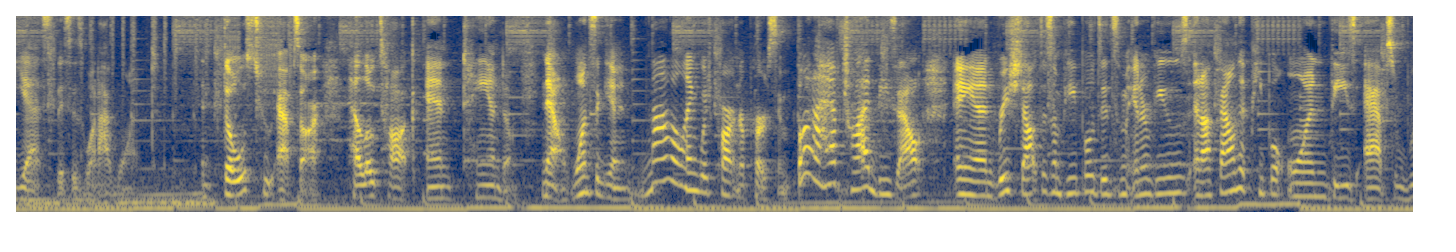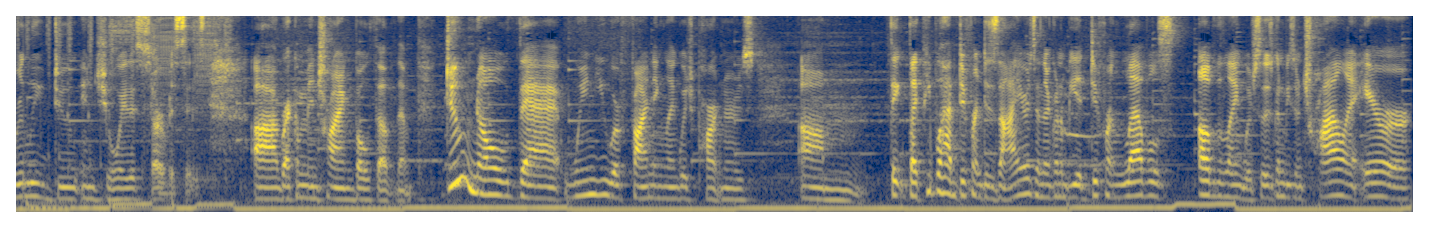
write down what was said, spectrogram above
yes, this is what I want. And those two apps are HelloTalk and Tandem. Now, once again, not a language partner person, but I have tried these out and reached out to some people, did some interviews, and I found that people on these apps really do enjoy the services. I uh, recommend trying both of them. Do know that when you are finding language partners, um, they, like people have different desires and they're going to be at different levels of the language. So there's going to be some trial and error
